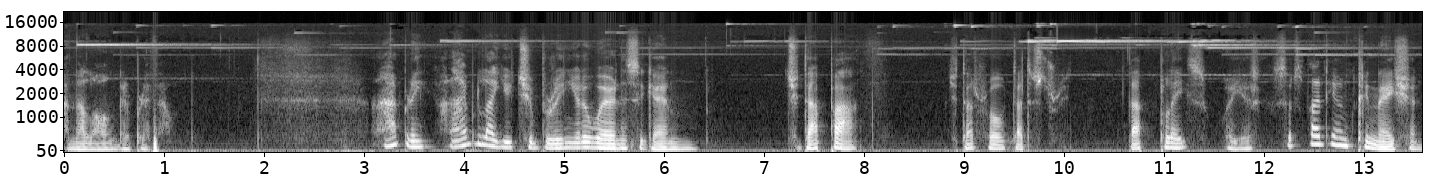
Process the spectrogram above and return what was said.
and a longer breath out. And I bring, and I would like you to bring your awareness again to that path, to that road, that street, that place where you're slightly inclination,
